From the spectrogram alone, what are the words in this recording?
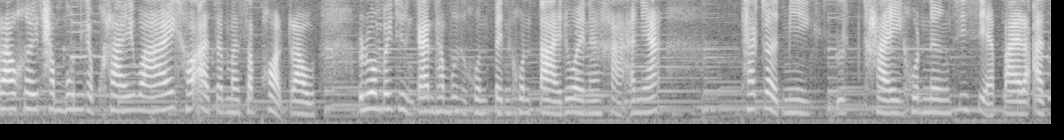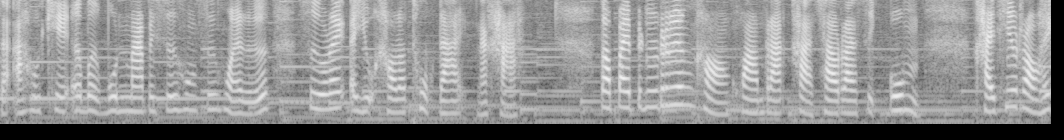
เราเคยทำบุญกับใครไว้ เขาอาจจะมาซัพพอร์ตเรารวมไปถึงการทำบุญกับคนเป็นคนตายด้วยนะคะ อันเนี้ย ถ้าเกิดมีใครคนหนึ่งที่เสียไปแล้วอาจจะอะโอเคเออเบิกบุญมาไปซื้อหงซื้อหวยหรือ ซื้อเลขอายุเขาแล้วถูกได้นะคะ ต่อไปเป็นเรื่องของความรักค่ะ ชาวราศีกุมใครที่รอให้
